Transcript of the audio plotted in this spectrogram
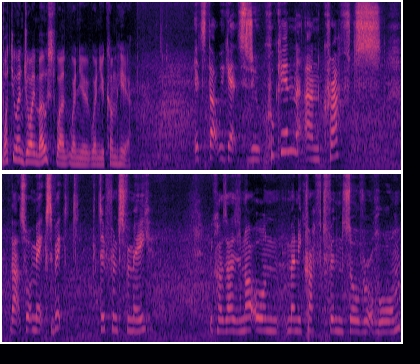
what do you enjoy most when, when you when you come here? It's that we get to do cooking and crafts. That's what makes a big difference for me because I do not own many craft fins over at home.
